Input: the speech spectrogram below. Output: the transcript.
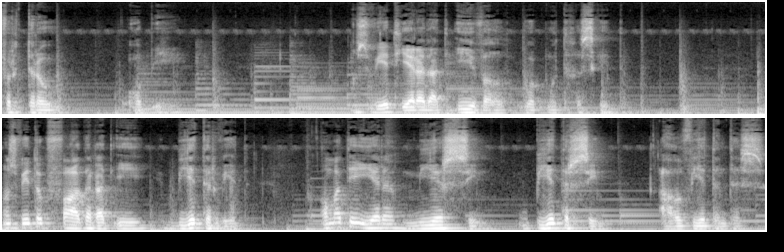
vertrou op U. Ons weet Here dat U wil ook moet geskied. Ons weet ook Vader dat U beter weet omdat U Here meer sien, beter sien, alwetend is.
